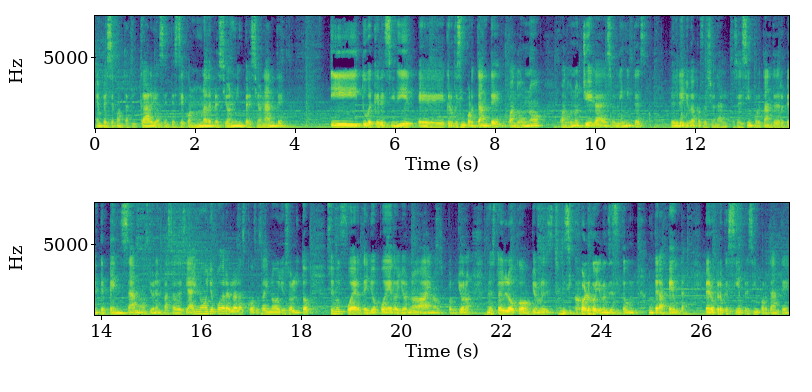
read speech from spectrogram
empecé con taquicardias, empecé con una depresión impresionante y tuve que decidir, eh, creo que es importante cuando uno, cuando uno llega a esos límites, pedir ayuda profesional. O sea, es importante. De repente pensamos, yo en el pasado decía, ay no, yo puedo arreglar las cosas, ay no, yo solito soy muy fuerte, yo puedo, yo no, ay no, yo no, no estoy loco, yo no necesito un psicólogo, yo no necesito un, terapeuta. Pero creo que siempre es importante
